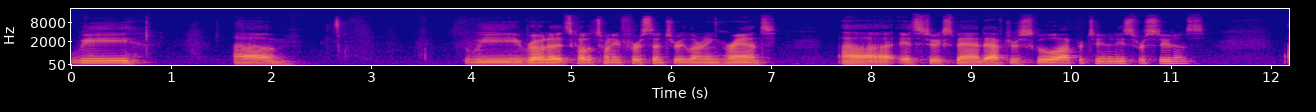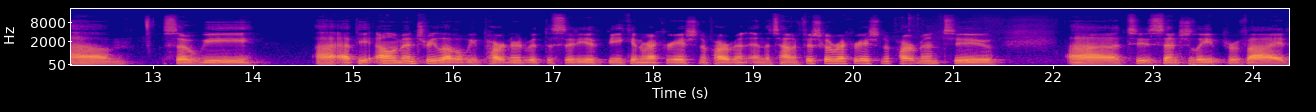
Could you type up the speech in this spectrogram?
we um, we wrote a. It's called a 21st Century Learning Grant. Uh, it's to expand after-school opportunities for students. Um, so we, uh, at the elementary level, we partnered with the City of Beacon Recreation Department and the Town of Fishkill Recreation Department to uh, to essentially provide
